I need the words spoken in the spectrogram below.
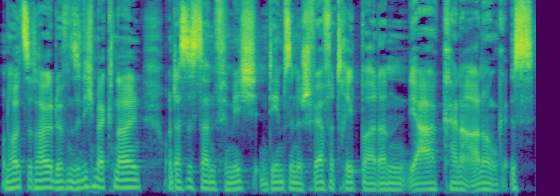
Und heutzutage dürfen sie nicht mehr knallen. Und das ist dann für mich in dem Sinne schwer vertretbar. Dann, ja, keine Ahnung, ist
